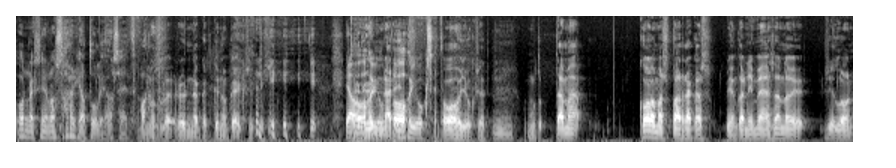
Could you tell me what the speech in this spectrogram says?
Onneksi niillä on sarjatuliaseet varmaan. No, rynnäkötkin on keksitty. ja ohju, ohjukset. Ohjukset. Mm. Mutta tämä kolmas parrakas, jonka nimeä sanoi silloin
